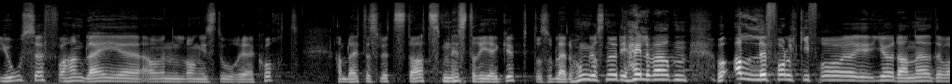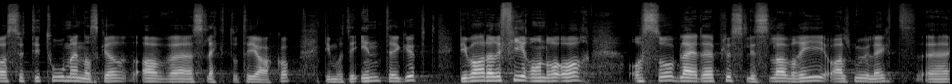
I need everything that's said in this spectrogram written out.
Josef. og Han ble av en lang historie kort han ble til slutt statsminister i Egypt, og så ble det hungersnød i hele verden. Og alle folk fra jødene, det var 72 mennesker av eh, slekta til Jakob, de måtte inn til Egypt. De var der i 400 år. Og så ble det plutselig slaveri og alt mulig eh,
